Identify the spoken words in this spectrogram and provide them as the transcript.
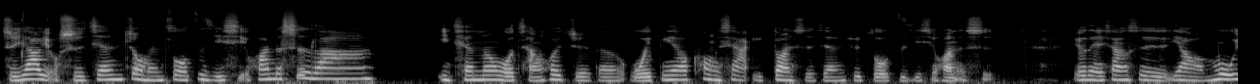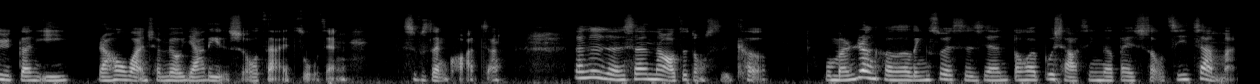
只要有时间就能做自己喜欢的事啦。以前呢，我常会觉得我一定要空下一段时间去做自己喜欢的事，有点像是要沐浴更衣，然后完全没有压力的时候再来做，这样是不是很夸张？但是人生哪有这种时刻？我们任何的零碎时间都会不小心的被手机占满，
